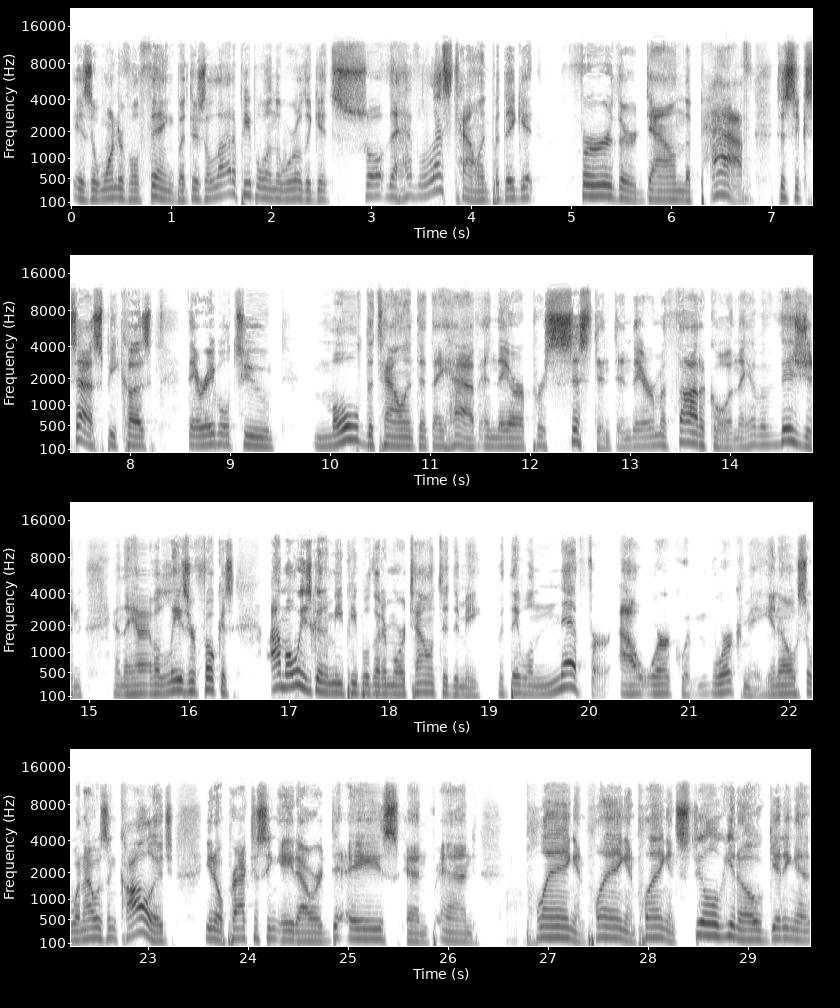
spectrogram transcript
is a wonderful thing, but there's a lot of people in the world that get so that have less talent, but they get further down the path to success because they're able to mold the talent that they have and they are persistent and they are methodical and they have a vision and they have a laser focus. I'm always going to meet people that are more talented than me but they will never outwork work me you know? So when i was in college you know practicing eight hour days and and playing and playing and playing and still you know getting a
